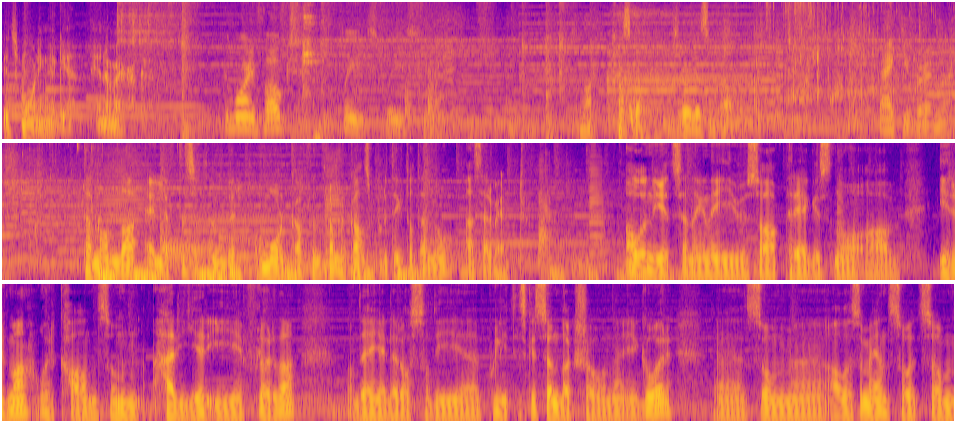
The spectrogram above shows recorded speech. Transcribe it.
It's morning again in America. Good morning, folks. Please, please. Come on, let's go. Let's go get some coffee. Thank you very much. Det er mandag 11. september, og morgenkaffen fra amerikanskpolitikk.no er servert. Alle nyhetssendingene i USA preges nå av Irma, orkanen som herjer i Florida. Og det gjelder også de eh, politiske søndagsshowene i går, som eh, alle som en så ut som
